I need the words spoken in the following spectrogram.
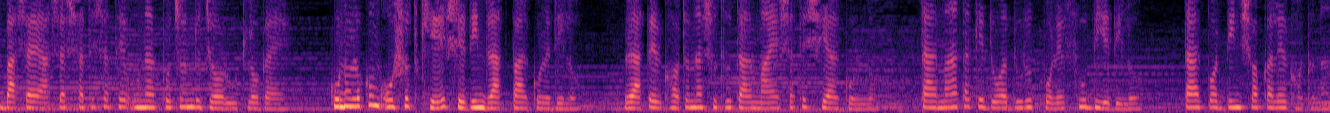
বাসায় আসার সাথে সাথে উনার প্রচণ্ড জ্বর উঠল গায়ে। কোন রকম ওষুধ খেয়ে সেদিন রাত পার করে দিল। রাতের ঘটনা শুধু তার মায়ের সাথে শেয়ার করল। তার মা তাকে দোয়া দুরুদ পরে ফু দিয়ে দিল। তারপর দিন সকালের ঘটনা।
